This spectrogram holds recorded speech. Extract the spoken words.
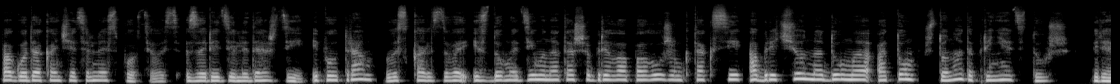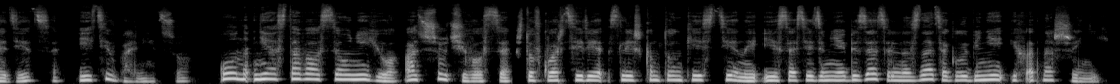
Погода окончательно испортилась, зарядили дожди, и по утрам, выскальзывая из дома Димы, Наташа брела по лужам к такси, обреченно думая о том, что надо принять душ, переодеться и идти в больницу. Он не оставался у нее, отшучивался, что в квартире слишком тонкие стены, и соседям не обязательно знать о глубине их отношений.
